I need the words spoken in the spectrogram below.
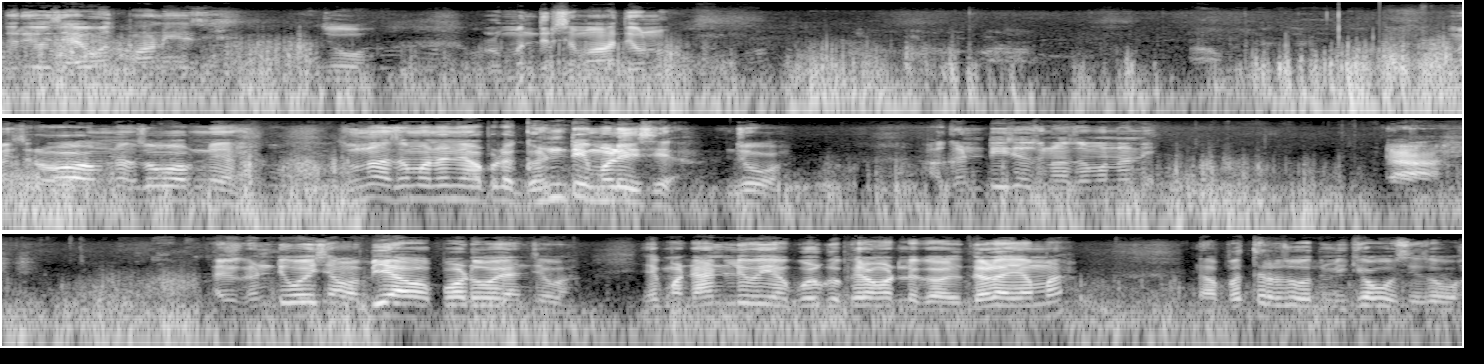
દરિયો જાય એવું પાણી છે જો મંદિર છે મહાદેવનું. મિત્રો, અમને જો અમને જૂના જમાનાની આપણે ઘંટી મળી છે. જો, આ ઘંટી છે જૂના જમાનાની. હા. આવી ઘંટી હોય છે, આમાં બે આવા પડ હોય જેવા. એકમાં દાંડલી હોય ગોળગો ગોળ ગોળ ફેરવા એટલે દળાય એમાં આ પથ્થર જો તમે, કેવો છે જો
